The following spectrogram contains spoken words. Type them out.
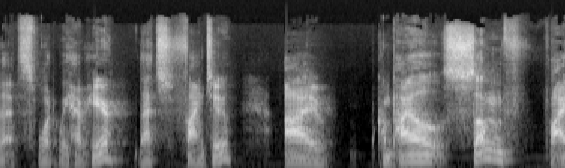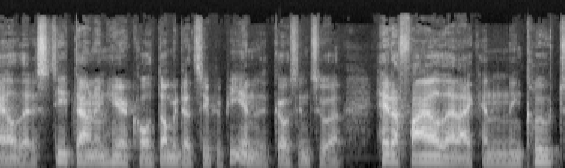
that's what we have here. That's fine too. I compile some file that is deep down in here called dummy.cpp and it goes into a header file that I can include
